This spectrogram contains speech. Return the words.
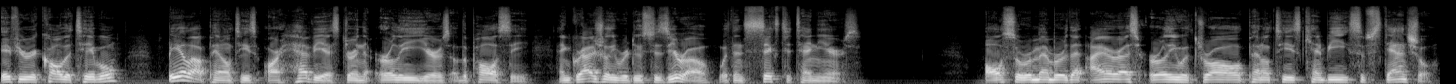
If you recall the table, Bailout penalties are heaviest during the early years of the policy and gradually reduce to zero within 6 to 10 years. Also remember that IRS early withdrawal penalties can be substantial.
